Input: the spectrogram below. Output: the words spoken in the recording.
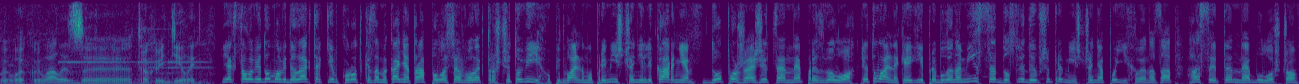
евакуювали з е, трьох відділень. Як стало відомо від електриків, коротке замикання трапилося в електрощитовій у підвальному приміщенні лікарні. До пожежі це не призвело. Рятувальники, які прибули на місце, дослідивши приміщення, поїхали назад. Гасити не було що.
